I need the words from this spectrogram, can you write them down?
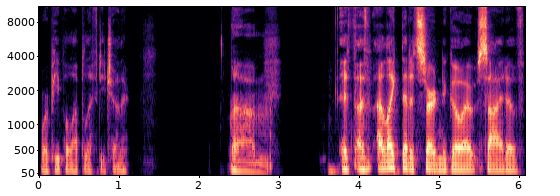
where people uplift each other. Um, it, I, I like that it's starting to go outside of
